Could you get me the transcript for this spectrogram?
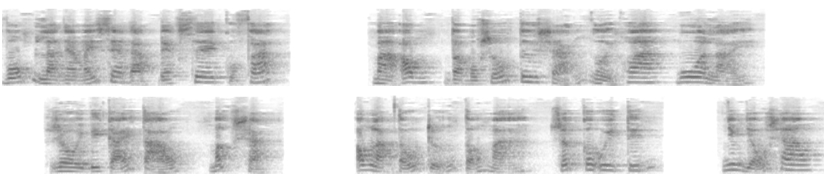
vốn là nhà máy xe đạp đẹp xe của Pháp, mà ông và một số tư sản người Hoa mua lại. Rồi bị cải tạo, mất sạch. Ông làm tổ trưởng tổ mã, rất có uy tín, nhưng dẫu sao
